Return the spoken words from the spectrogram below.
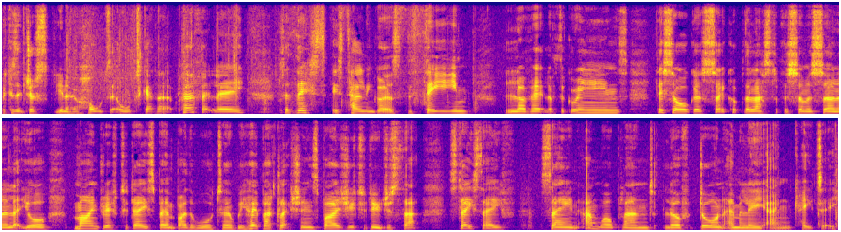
because it just, you know, holds it all together perfectly. So this is telling us the theme. Love it, love the greens. This August, soak up the last of the summer sun and let your mind drift today spent by the water. We hope our collection inspires you to do just that. Stay safe, sane and well planned. Love, Dawn, Emily and Katie.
